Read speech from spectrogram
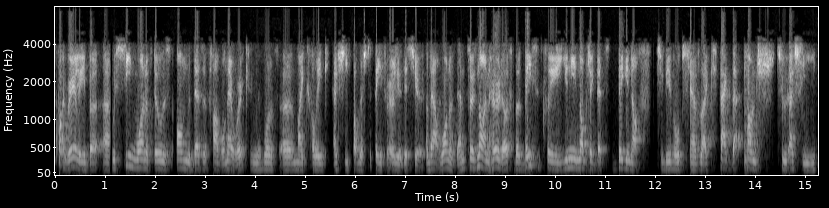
quite rarely. But uh, we've seen one of those on the Desert Fireball Network, and one of uh, my colleague actually published a paper earlier this year about one of them. So it's not unheard of, but basically you need an object that's big enough to be able to kind of like pack that punch to actually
